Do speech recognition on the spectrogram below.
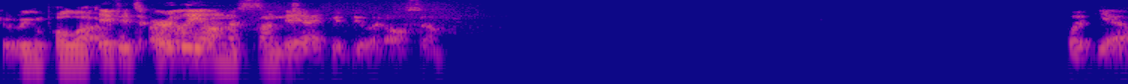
Cause we can pull up. If it's early on a Sunday, I could do it also. But yeah.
